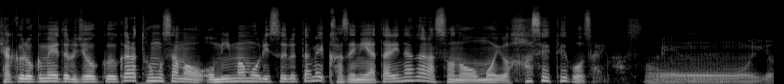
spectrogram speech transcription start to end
106メートル上空からトム様をお見守りするため風に当たりながらその思いを馳せてございます。おーいや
